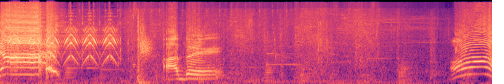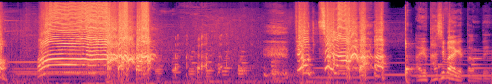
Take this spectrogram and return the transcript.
야! 안돼 아! 아! 병찬아! 이거 다시 봐야겠다 근데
